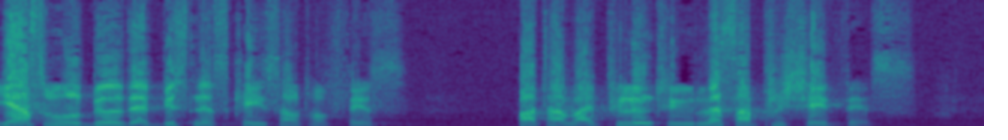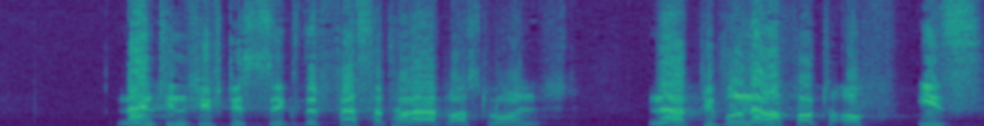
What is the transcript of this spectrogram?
Yes, we will build a business case out of this, but I'm appealing to you, let's appreciate this. 1956, the first satellite was launched. Now, people never thought of its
